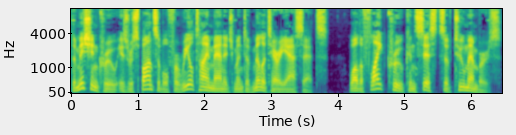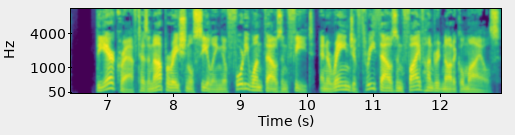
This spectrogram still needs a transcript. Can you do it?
The mission crew is responsible for real-time management of military assets, while the flight crew consists of two members. The aircraft has an operational ceiling of 41,000 feet and a range of 3,500 nautical miles,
